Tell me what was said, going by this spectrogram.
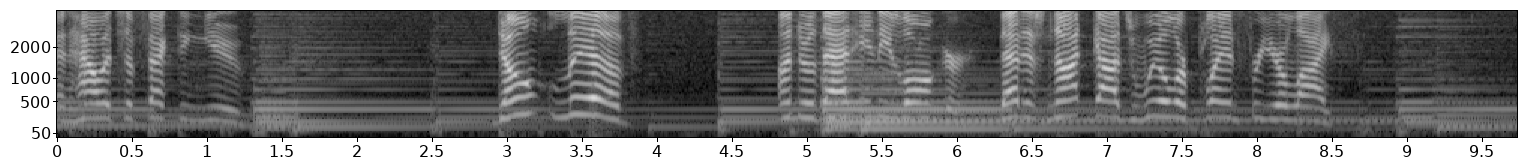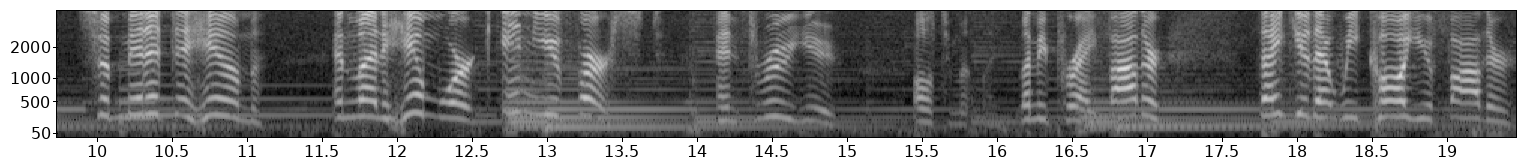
and how it's affecting you. Don't live under that any longer. That is not God's will or plan for your life. Submit it to Him and let Him work in you first and through you ultimately. Let me pray. Father, thank you that we call you Father,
